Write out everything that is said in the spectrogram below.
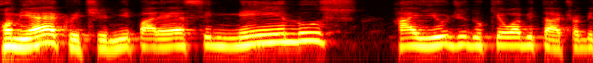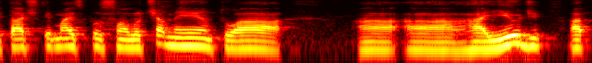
home equity, me parece menos high yield do que o Habitat. O Habitat tem mais posição a loteamento, a, a, a high yield, a,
